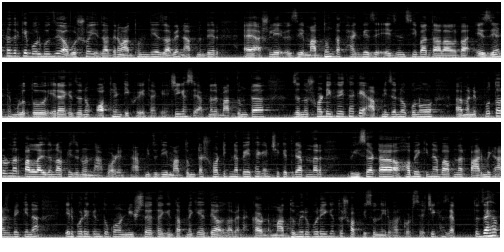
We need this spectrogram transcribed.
আপনাদেরকে বলব যে অবশ্যই যাদের মাধ্যম দিয়ে যাবেন, আপনাদের আসলে যে মাধ্যমটা থাকবে যে এজেন্সি বা দালাল বা এজেন্ট, মূলত এরা যেন অথেন্টিক হয়ে থাকে, ঠিক আছে? আপনাদের মাধ্যমটা যেন সঠিক হয়ে থাকে, আপনি যেন কোনো মানে প্রতারণার পাল্লায় যেন আপনি যেন না পড়েন। আপনি যদি মাধ্যমটা সঠিক না পেয়ে থাকেন, সেক্ষেত্রে আপনার ভিসাটা হবে কিনা বা আপনার পারমিট আসবে কিনা, এরপরে কিন্তু কোনো নিশ্চয়তা কিন্তু আপনাকে দেওয়া যাবে না। কারণ মাধ্যমের উপরেই কিন্তু সব কিছু নির্ভর করছে, ঠিক আছে? তো যাই হোক,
